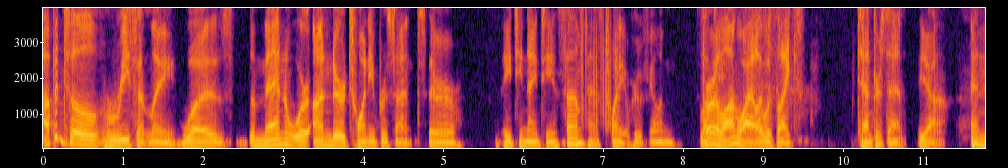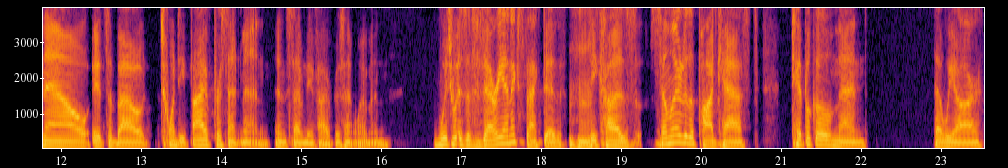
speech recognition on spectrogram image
up until recently was the men were under 20%. They're 18, 19, sometimes 20 if we're feeling For a long while, it was like 10%. Yeah. And now it's about 25% men and 75% women, which was very unexpected Mhm. because similar to the podcast, typical men that we are,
